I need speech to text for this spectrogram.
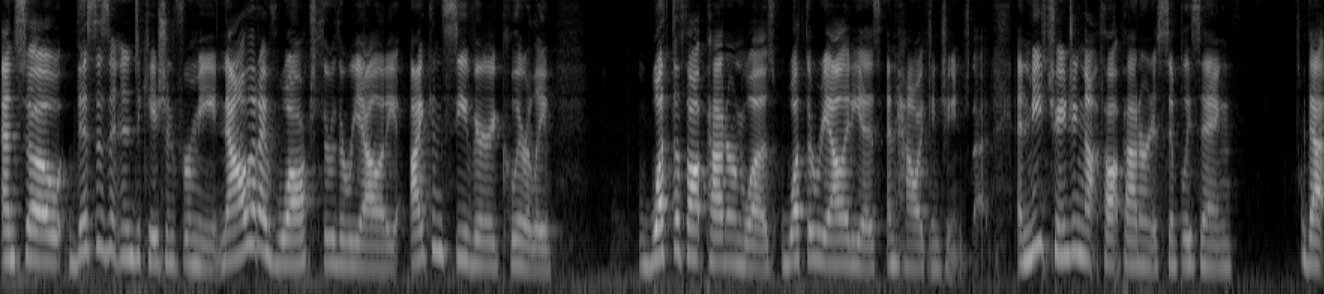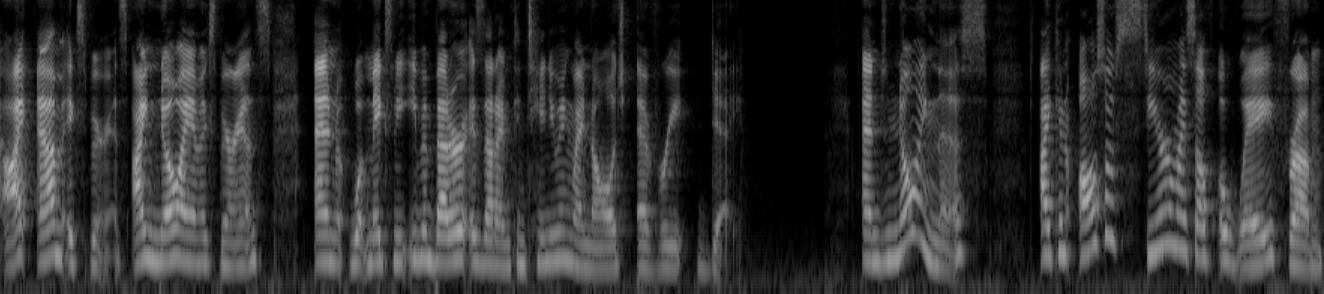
And so this is an indication for me. Now that I've walked through the reality, I can see very clearly what the thought pattern was, what the reality is, and how I can change that. And me changing that thought pattern is simply saying that I am experienced. I know I am experienced. And what makes me even better is that I'm continuing my knowledge every day. And knowing this, I can also steer myself away from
